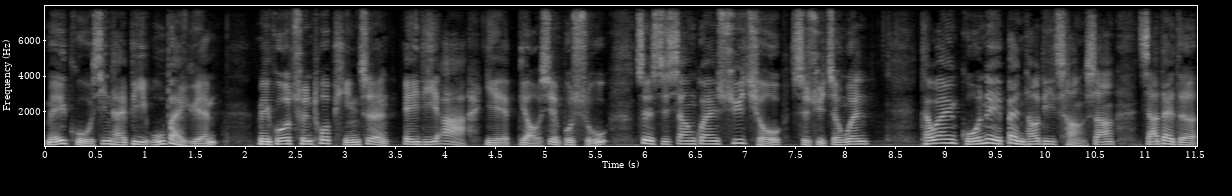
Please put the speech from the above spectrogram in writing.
每股新台币五百元，美国存托凭证 ADR 也表现不俗，证实相关需求持续增温。台湾国内半导体厂商夹带的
